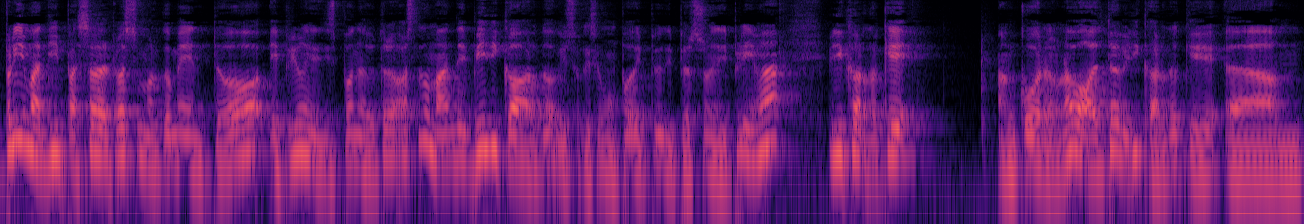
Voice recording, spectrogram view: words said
prima di passare al prossimo argomento e prima di rispondere a tutte le vostre domande, vi ricordo, visto che siamo un po' di più di persone di prima, vi ricordo che, ancora una volta, vi ricordo che... Um,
